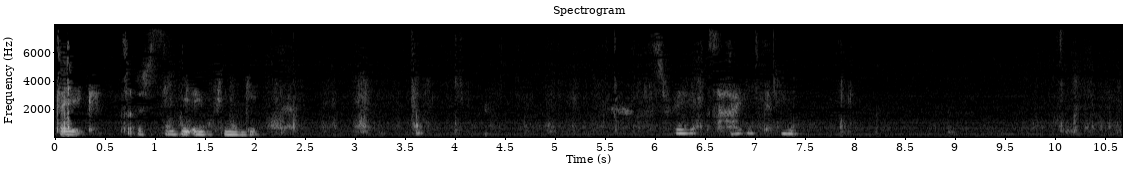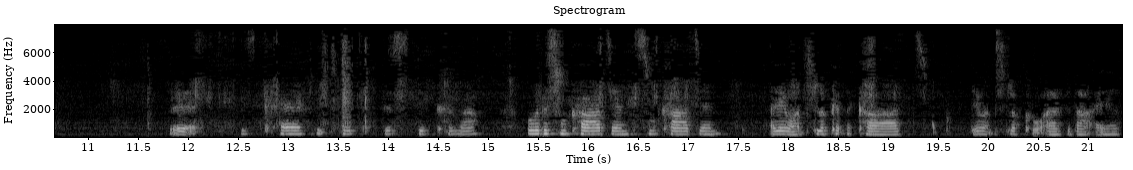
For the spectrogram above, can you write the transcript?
take sort of see the opening it. Very exciting. So just carefully take the sticker off. Oh, there's some cards in, some cards in. I don't want to look at the cards. I don't want to look at whatever that is.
